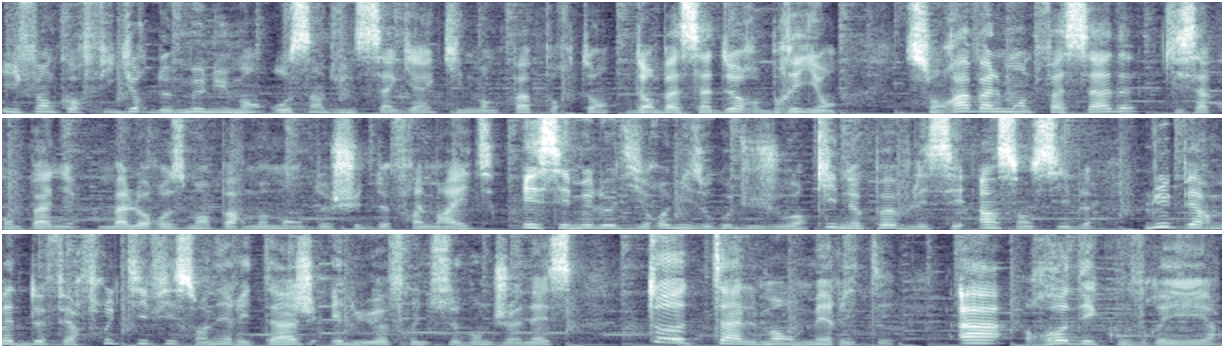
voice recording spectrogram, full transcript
il fait encore figure de monument au sein d'une saga qui ne manque pas pourtant d'ambassadeurs brillants. Son ravalement de façade, qui s'accompagne malheureusement par moments de chute de framerate, et ses mélodies remises au goût du jour, qui ne peuvent laisser insensible, lui permettent de faire fructifier son héritage et lui offrent une seconde jeunesse totalement méritée, à redécouvrir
